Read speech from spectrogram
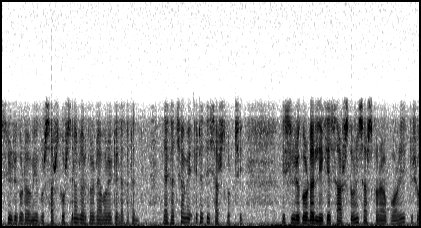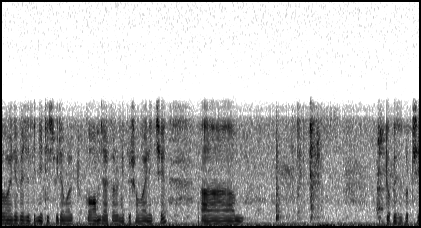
screen recorder আমি একবার সার্চ করছিলাম, যার কারণে আমার এটা লেখাটা দেখাচ্ছে, আমি এটাতেই সার্চ করছি। স্ক্রিন রেকর্ডার লিখে সার্চ করুন। সার্চ করার পরে একটু সময় নেবে। যদি নেট স্পিড আমার একটু কম, যার কারণে একটু সময় নিচ্ছে। একটু অপেক্ষা করছি।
